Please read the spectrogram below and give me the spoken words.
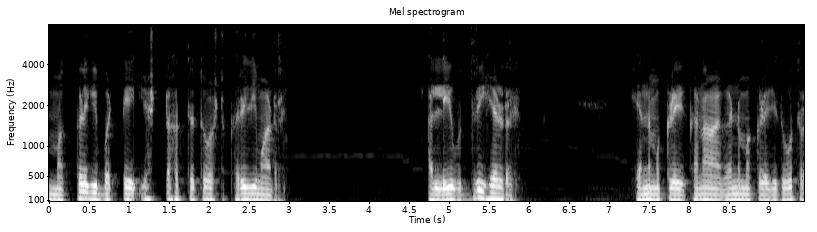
ಮಕ್ಕಳಿಗೆ ಬಟ್ಟೆ ಎಷ್ಟು ಹತ್ತೈತೋ ಅಷ್ಟು ಖರೀದಿ ಮಾಡಿರಿ. ಅಲ್ಲಿ ಉದ್ರಿ ಹೇಳ್ರಿ. ಹೆಣ್ಣು ಮಕ್ಕಳಿಗೆ ಕಣ ಗಂಡು ಮಕ್ಕಳಿಗೆ ದೋತ್ರ,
